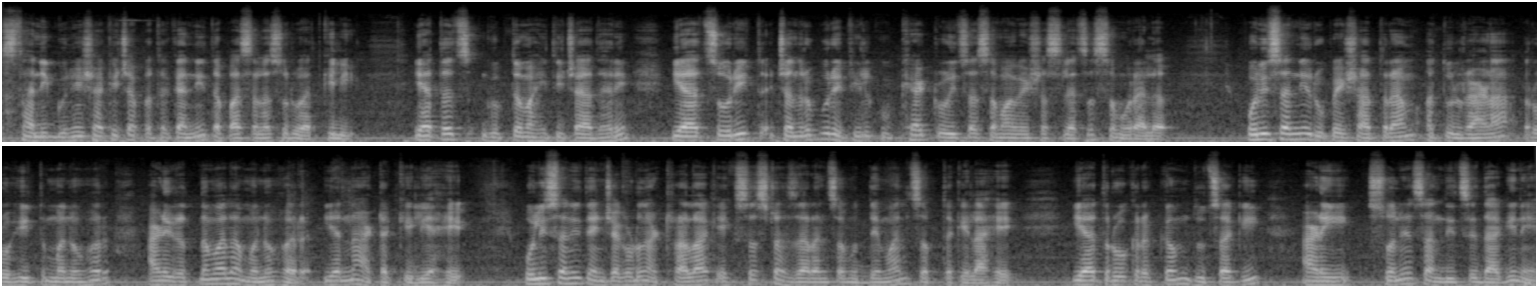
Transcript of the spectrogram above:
स्थानिक गुन्हे शाखेच्या पथकांनी तपासाला सुरुवात केली. यातच गुप्त माहितीच्या आधारे या चोरीत चंद्रपूर येथील कुख्यात टोळीचा समावेश असल्याचं समोर आलं. पोलिसांनी रुपेश आत्राम अतुल राणा रोहित मनोहर आणि रत्नमाला मनोहर यांना अटक केली आहे. पोलिसांनी त्यांच्याकडून अठरा लाख एकसष्ट हजारांचा मुद्देमाल जप्त केला आहे. यात रोख रक्कम दुचाकी आणि सोन्या चांदीचे दागिने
